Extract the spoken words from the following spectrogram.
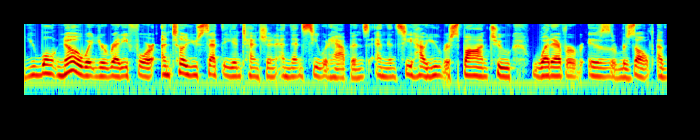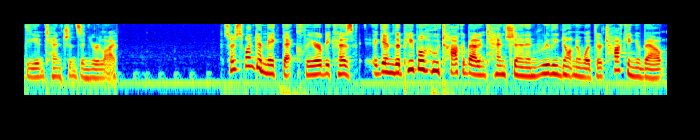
you won't know what you're ready for until you set the intention and then see what happens and then see how you respond to whatever is the result of the intentions in your life. So I just wanted to make that clear because, again, the people who talk about intention and really don't know what they're talking about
